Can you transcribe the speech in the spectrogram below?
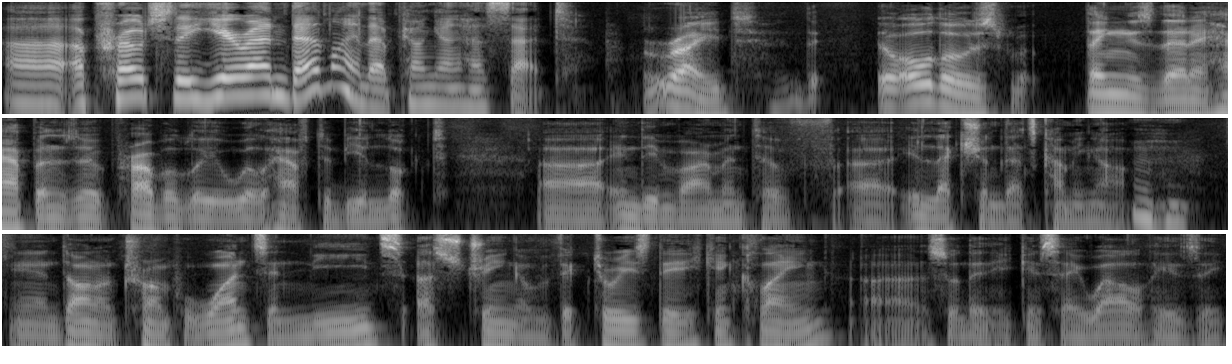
uh, approach the year-end deadline that Pyongyang has set. Right. All those things that happens probably will have to be looked uh, in the environment of uh, election that's coming up. Mm-hmm. And Donald Trump wants and needs a string of victories that he can claim uh, so that he can say, well, he's a,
